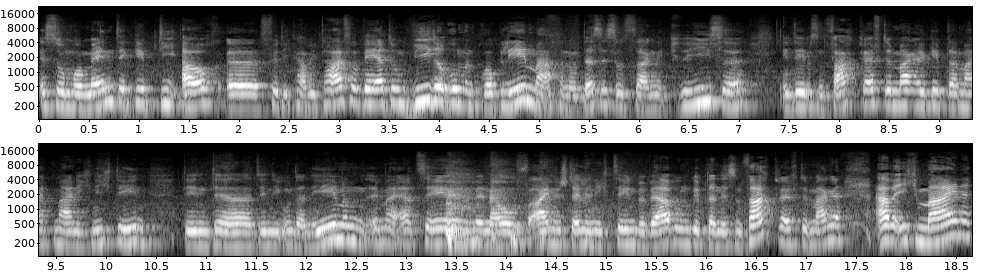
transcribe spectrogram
es so Momente gibt, die auch äh, für die Kapitalverwertung wiederum ein Problem machen. Und das ist sozusagen eine Krise, in dem es einen Fachkräftemangel gibt. Da meine ich nicht den, den, der, den die Unternehmen immer erzählen, wenn auf eine Stelle nicht zehn Bewerbungen gibt, dann ist ein Fachkräftemangel. Aber ich meine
